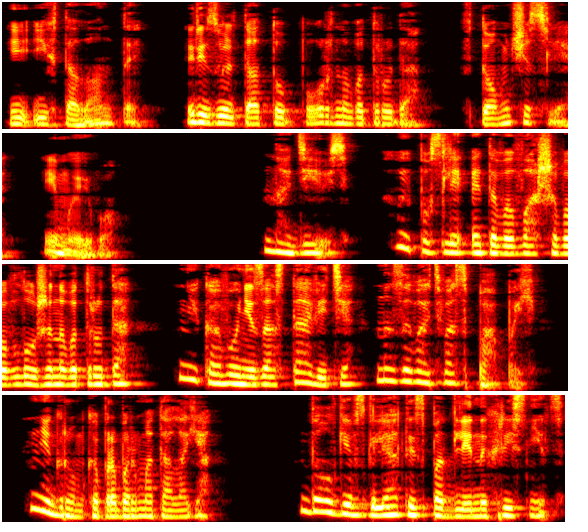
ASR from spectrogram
и их таланты – результат упорного труда, в том числе и моего». «Надеюсь, вы после этого вашего вложенного труда никого не заставите называть вас папой», – негромко пробормотала я. Долгий взгляд из-под длинных ресниц,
